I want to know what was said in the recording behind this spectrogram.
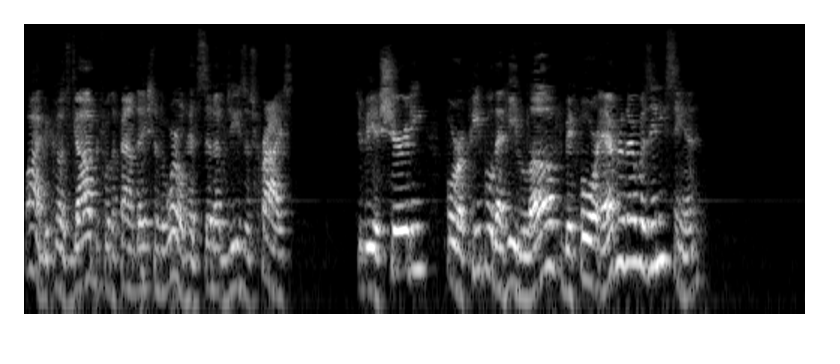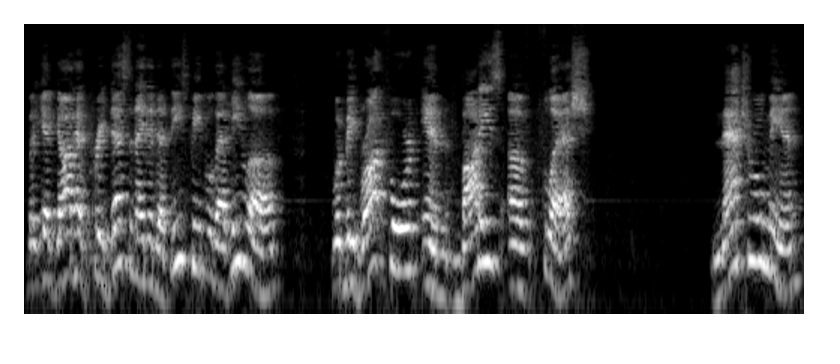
Why? Because God, before the foundation of the world, had set up Jesus Christ to be a surety for a people that he loved before ever there was any sin. But yet God had predestinated that these people that he loved would be brought forth in bodies of flesh, natural men,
